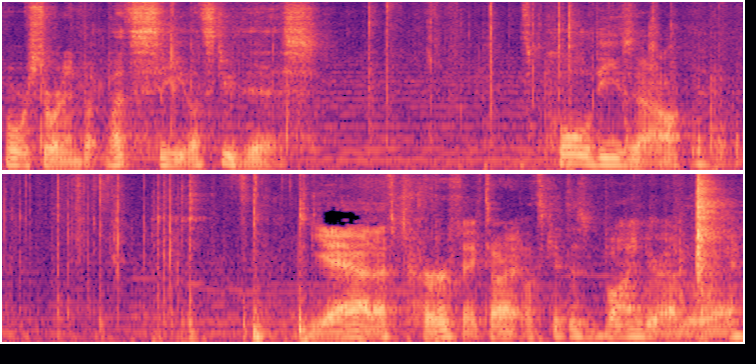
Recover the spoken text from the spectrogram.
what we're stored in, but let's see. Let's do this. Let's pull these out. Yeah, that's perfect. All right, let's get this binder out of the way.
